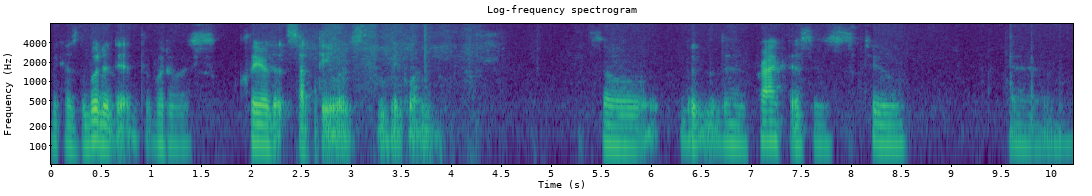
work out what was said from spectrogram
because the Buddha did. The Buddha was clear that sati was the big one. So the, the practice is to um,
